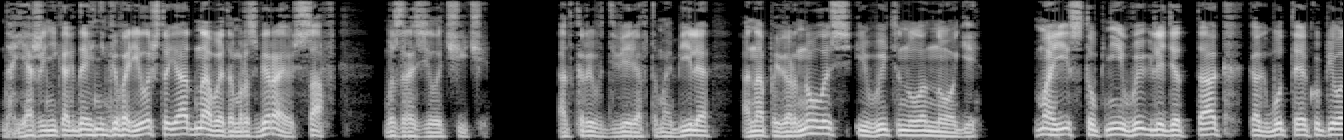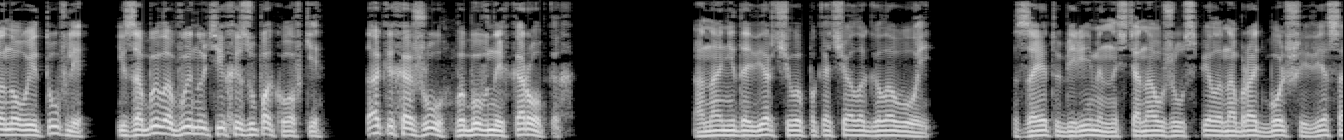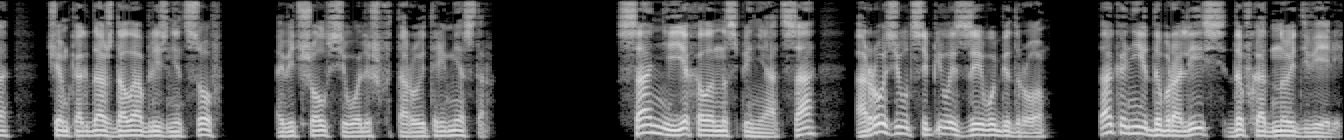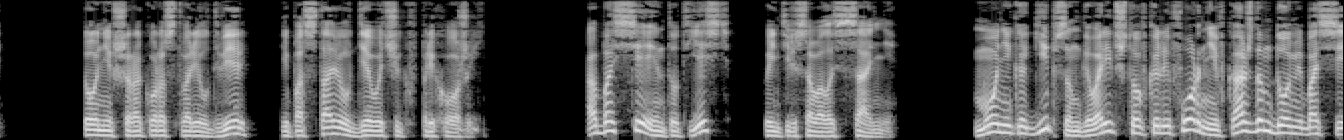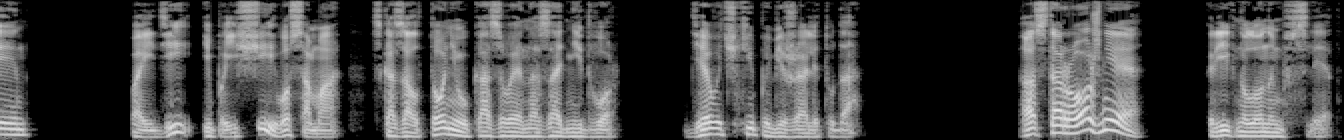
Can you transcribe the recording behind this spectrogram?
Да я же никогда и не говорила, что я одна в этом разбираюсь, Сав, возразила Чичи. Открыв дверь автомобиля, она повернулась и вытянула ноги. Мои ступни выглядят так, как будто я купила новые туфли и забыла вынуть их из упаковки. Так и хожу в обувных коробках. Она недоверчиво покачала головой. За эту беременность она уже успела набрать больше веса, чем когда ждала близнецов, а ведь шел всего лишь второй триместр. Санни ехала на спине отца, а Рози уцепилась за его бедро. Так они и добрались до входной двери. Тони широко растворил дверь и поставил девочек в прихожей. «А бассейн тут есть?» — поинтересовалась Санни. «Моника Гибсон говорит, что в Калифорнии в каждом доме бассейн». «Пойди и поищи его сама», — сказал Тони, указывая на задний двор. Девочки побежали туда. «Осторожнее!» Крикнул он им вслед.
